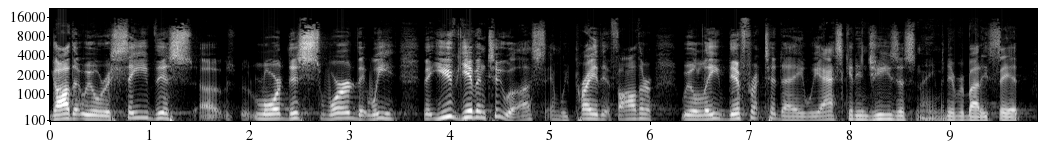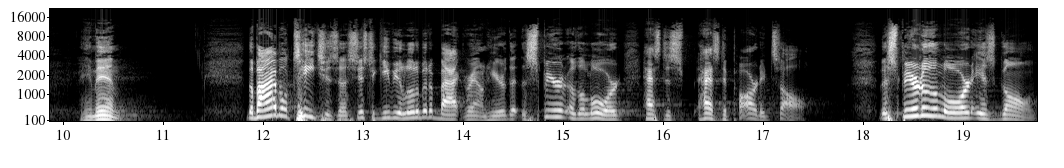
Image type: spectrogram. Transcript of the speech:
God, that we will receive this, uh, Lord, this word that we that you've given to us, and we pray that Father we'll leave different today. We ask it in Jesus' name, and everybody said, Amen. The Bible teaches us, just to give you a little bit of background here, that the Spirit of the Lord has dis- has departed Saul. The Spirit of the Lord is gone.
